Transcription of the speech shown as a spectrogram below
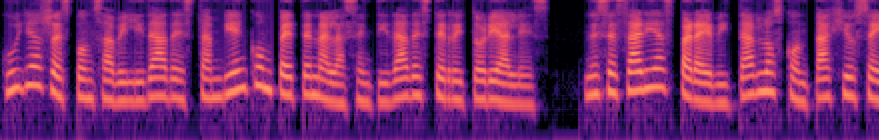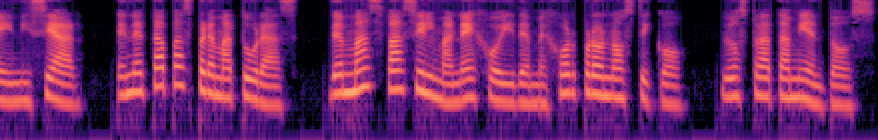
cuyas responsabilidades también competen a las entidades territoriales, necesarias para evitar los contagios e iniciar, en etapas prematuras, de más fácil manejo y de mejor pronóstico, los tratamientos.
